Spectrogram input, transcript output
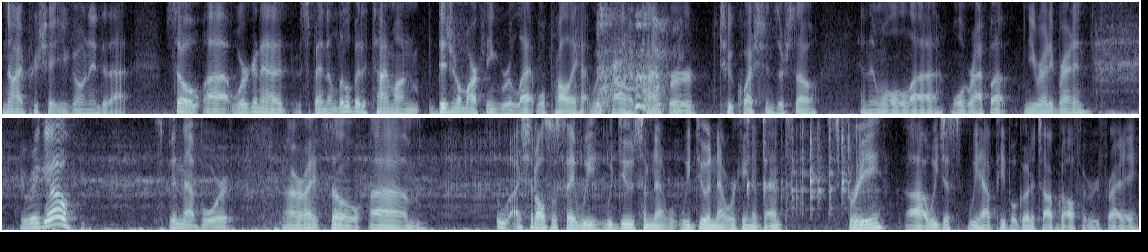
No, I appreciate you going into that. So uh, we're gonna spend a little bit of time on digital marketing roulette. We'll probably have we'll probably have time for two questions or so, and then we'll uh, we'll wrap up. You ready, Brandon? Here we go. Spin that board. All right. So um, Ooh, I should also say we, we do some net we do a networking event. It's free. Uh, we just we have people go to Top Golf every Friday.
